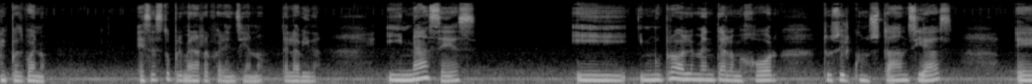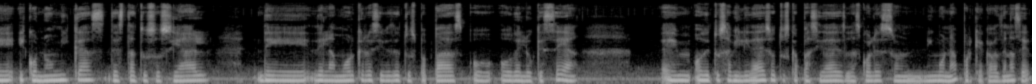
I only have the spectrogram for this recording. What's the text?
y pues bueno, esa es tu primera referencia, ¿no? De la vida. Y naces y, muy probablemente a lo mejor tus circunstancias eh, económicas, de estatus social, de, del amor que recibes de tus papás o, o de lo que sea, em, o de tus habilidades o tus capacidades, las cuales son ninguna porque acabas de nacer,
